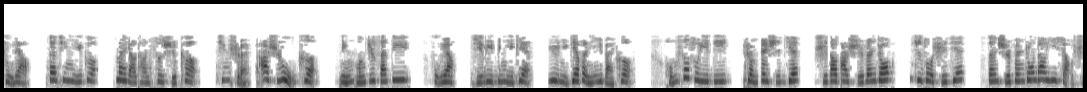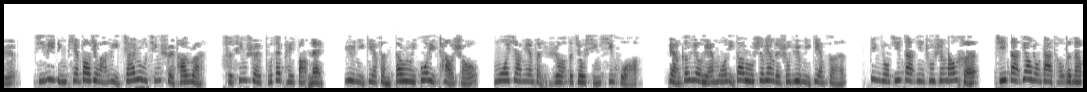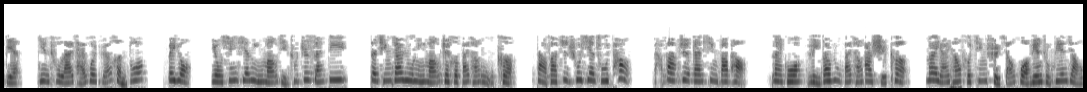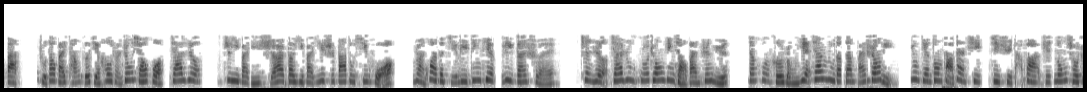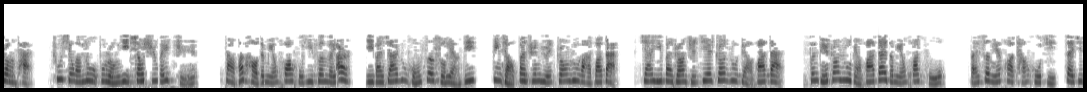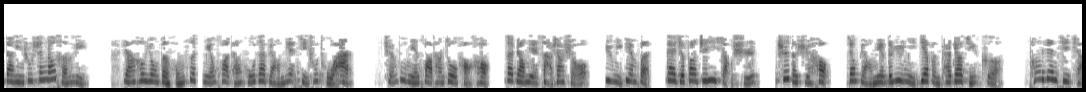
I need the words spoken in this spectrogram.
主料：蛋清一个，麦芽糖四十克，清水二十五克，柠檬汁三滴。辅料：吉利丁一片，玉米淀粉一百克，红色素一滴。准备时间：十到二十分钟。制作时间：三十分钟到一小时。吉利丁片放进碗里，加入清水泡软，此清水不在配方内。玉米淀粉倒入锅里炒熟，摸下面粉热的就行，熄火。两个六连模里倒入适量的熟玉米淀粉，并用鸡蛋印出生凹痕。鸡蛋要用大头的那边，印出来才会圆很多。备用：用新鲜柠檬挤出汁三滴，蛋清加入柠檬汁和白糖五克，打发至出现粗泡，打发至干性发泡。耐锅里倒入白糖二十克，麦芽糖和清水，小火边煮边搅拌，煮到白糖隔解后转中小火加热。至一百一十二到一百一十八度熄火，软化的吉利丁片沥干水，趁热加入锅中并搅拌均匀，将混合溶液加入到蛋白霜里，用电动打蛋器继续打发至浓稠状态，出现纹路不容易消失为止。打发好的棉花糊一分为二，一半加入红色素两滴，并搅拌均匀，装入瓦花袋，加一半装直接装入裱花袋。分别装入裱花袋的棉花糊，白色棉花糖糊挤在鸡蛋印出生凹痕里，然后用粉红色棉花糖糊在表面挤出图案。全部棉花糖做好后，在表面撒上熟玉米淀粉，盖着放置一小时。吃的时候，将表面的玉米淀粉开掉即可。烹饪技巧：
